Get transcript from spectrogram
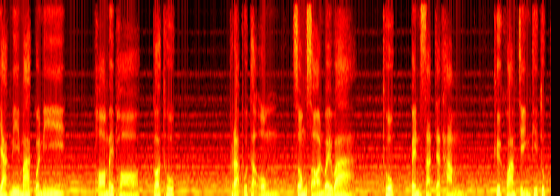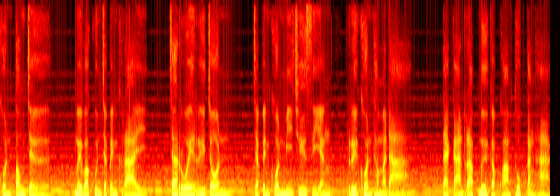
อยากมีมากกว่านี้ พอไม่พอก็ทุกข์ พระพุทธองค์ทรงสอนไว้ว่า ทุกข์เป็นสัจธรรม คือความจริงที่ทุกคนต้องเจอ ไม่ว่าคุณจะเป็นใคร จะรวยหรือจน จะเป็นคนมีชื่อเสียง หรือคนธรรมดา แต่การรับมือกับความทุกข์ต่างหาก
